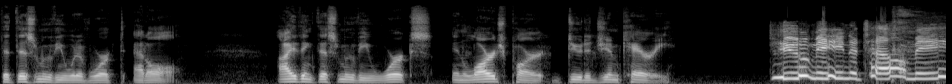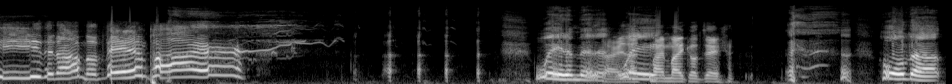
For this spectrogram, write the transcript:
that this movie would have worked at all. I think this movie works in large part due to Jim Carrey. Do you mean to tell me that I'm a vampire? Wait a minute. Sorry, wait. that's my Michael J. Hold up.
